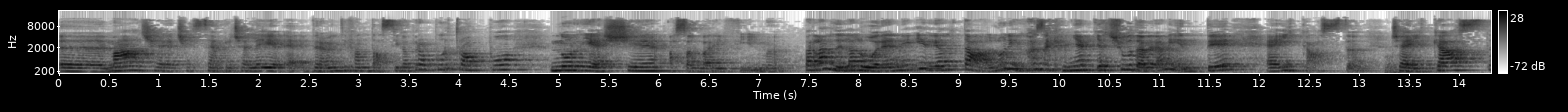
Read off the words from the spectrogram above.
eh, ma c'è, sempre, cioè lei è veramente fantastica, però purtroppo non riesce a salvare il film. Parlando della Loren, in realtà l'unica cosa che mi è piaciuta veramente è il cast, cioè il cast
